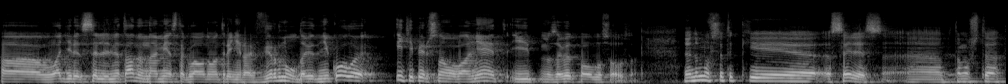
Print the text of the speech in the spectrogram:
а, владелец Селенитана на место главного тренера. Вернул Давида Николы и теперь снова увольняет и зовет Паулу Соуза. Но я думаю, все-таки Селис, э, потому что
